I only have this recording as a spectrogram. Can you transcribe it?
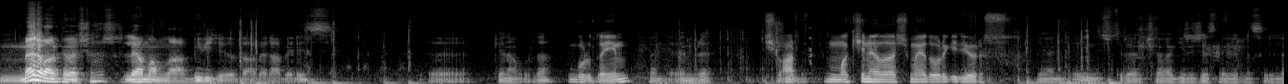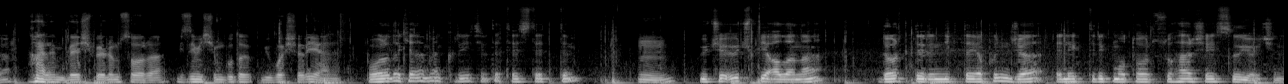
Merhaba arkadaşlar. Leamam'la bir videoda daha beraberiz. Ee, Kenan burada. Buradayım. Ben de Emre. Şimdi artık makinelaşmaya doğru gidiyoruz. Yani endüstriyel çağa gireceğiz hayırlısıyla. Halen 5 bölüm sonra. Bizim için bu da bir başarı yani. Bu arada Kenan ben Creative'de test ettim. Hı. 3'e 3 bir alana 4 derinlikte yapınca elektrik, motor, su her şey sığıyor içine.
